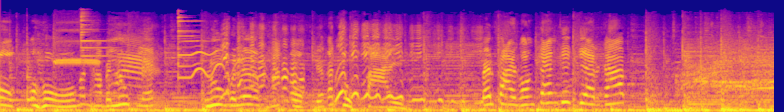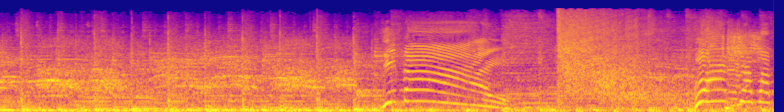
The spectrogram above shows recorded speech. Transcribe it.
อก โอ้โห มันทำเป็นลูกเล็ก ลูกไปเริ่มพักอก เดี๋ยวก็จุกตาย เป็นฝ่ายของแก๊งขี้เกียจครับ ยิงได้ว้าจะแบบ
